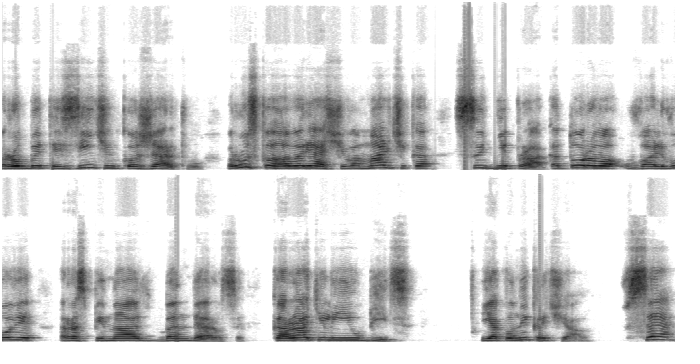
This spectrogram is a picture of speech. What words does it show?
робити з Зінченко жертву русскоговорящего мальчика с Днепра, которого во Львові розпінають бендеровці, карателі і убійці, як вони кричали. Все,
